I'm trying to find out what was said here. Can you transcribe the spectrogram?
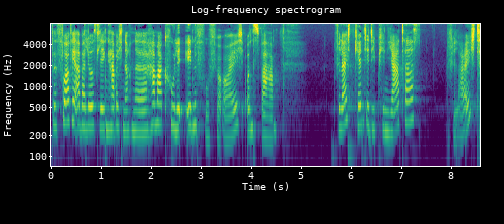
Bevor wir aber loslegen, habe ich noch eine hammercoole Info für euch. Und zwar, vielleicht kennt ihr die Pinatas vielleicht.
